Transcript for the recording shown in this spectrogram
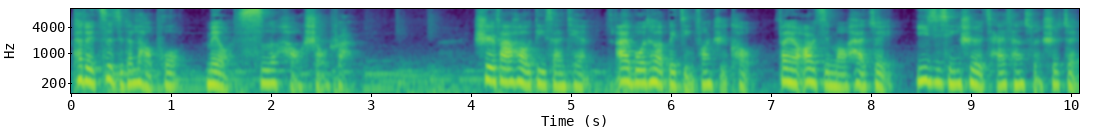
他对自己的老婆没有丝毫手软。事发后第三天，艾伯特被警方指控犯有二级谋害罪、一级刑事财产损失罪，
